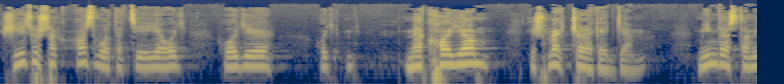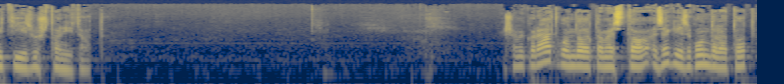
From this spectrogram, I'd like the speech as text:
És Jézusnak az volt a célja, hogy, hogy, hogy meghalljam és megcselekedjem mindazt, amit Jézus tanított. És amikor átgondoltam ezt a, az egész gondolatot,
